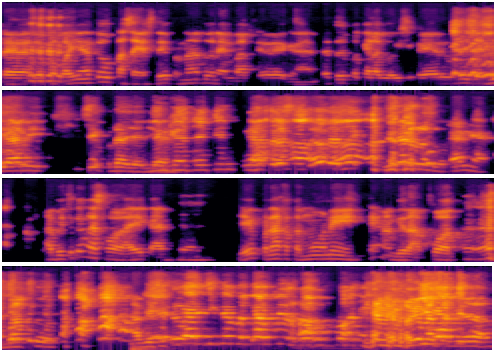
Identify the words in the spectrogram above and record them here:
Dan pokoknya tuh pas SD pernah tuh nembak cewek kan. Kita tuh pakai lagu isi Peru. Udah jadian nih. Sip, udah jadian. Dan katakan Enggak, terus, ah, ah, tau gak ah? Dia kan lulus UN ya. Habis itu kan nggak sekolah lagi kan. Ya. Jadi pernah ketemu nih, kayak ngambil rapot. Nembak tuh. Habis itu, Anjing dia bakal rapot. kan nembaknya pas ngambil rapot.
